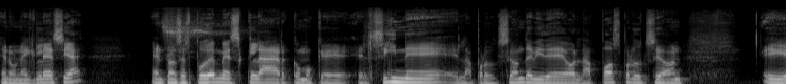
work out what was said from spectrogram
en una iglesia. Entonces pude mezclar como que el cine, la producción de video, la postproducción y,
